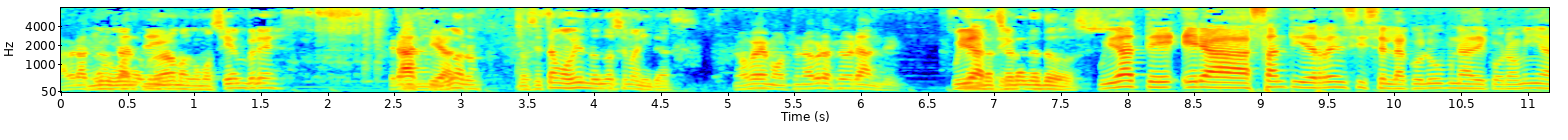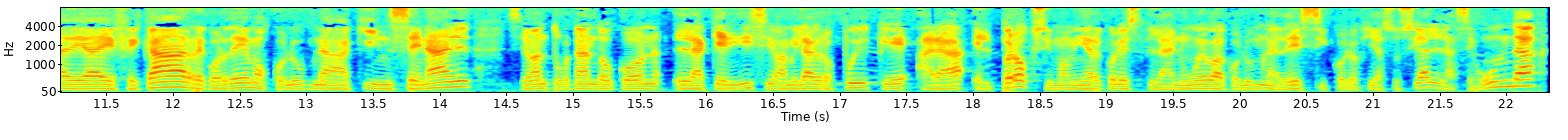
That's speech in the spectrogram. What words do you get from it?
Abrazo, Muy buen programa como siempre. Gracias. bueno, nos estamos viendo en dos semanitas. Nos vemos, un abrazo grande. Cuídate. a todos. Cuídate, era Santi de Rensis en la columna de economía de AFK, recordemos, columna quincenal, se van turnando con la queridísima Milagros Puy que hará el próximo miércoles la nueva columna de psicología social, la segunda.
